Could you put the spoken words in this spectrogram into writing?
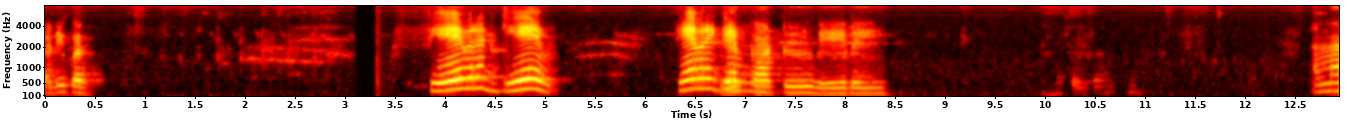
தள்ளி உட்காரு. ஃபேவரட் கேம் ஃபேவரட் கேம் ஏற்காட்டு வேலை. அம்மா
